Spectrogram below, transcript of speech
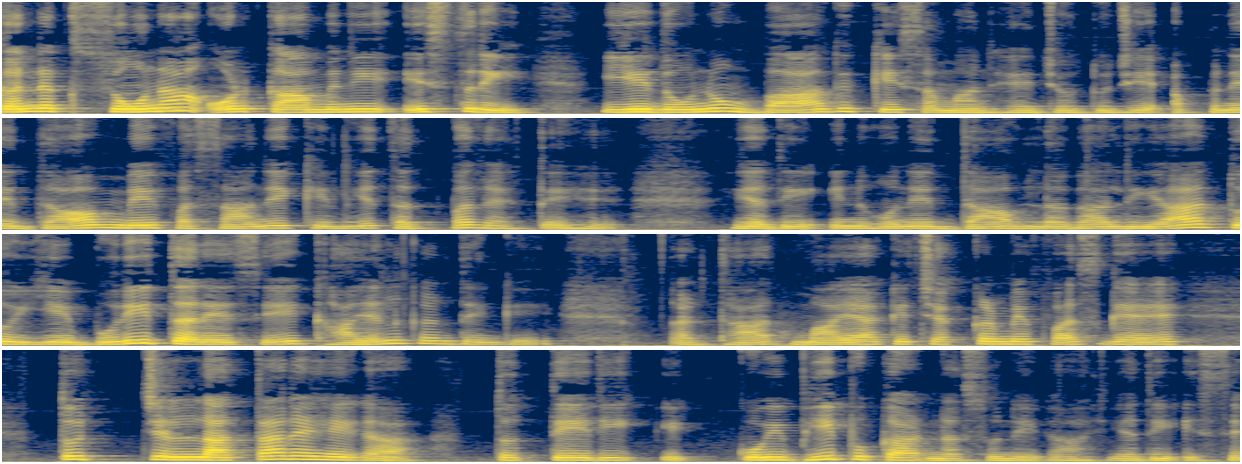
कनक सोना और कामनी स्त्री, ये दोनों बाघ के समान है जो तुझे अपने दाव में फंसाने के लिए तत्पर रहते हैं। यदि इन्होंने दाव लगा लिया तो ये बुरी तरह से घायल कर देंगे। अर्थात माया के चक्कर में फंस गए तो चिल्लाता रहेगा तो तेरी कोई भी पुकार ना सुनेगा। यदि इससे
